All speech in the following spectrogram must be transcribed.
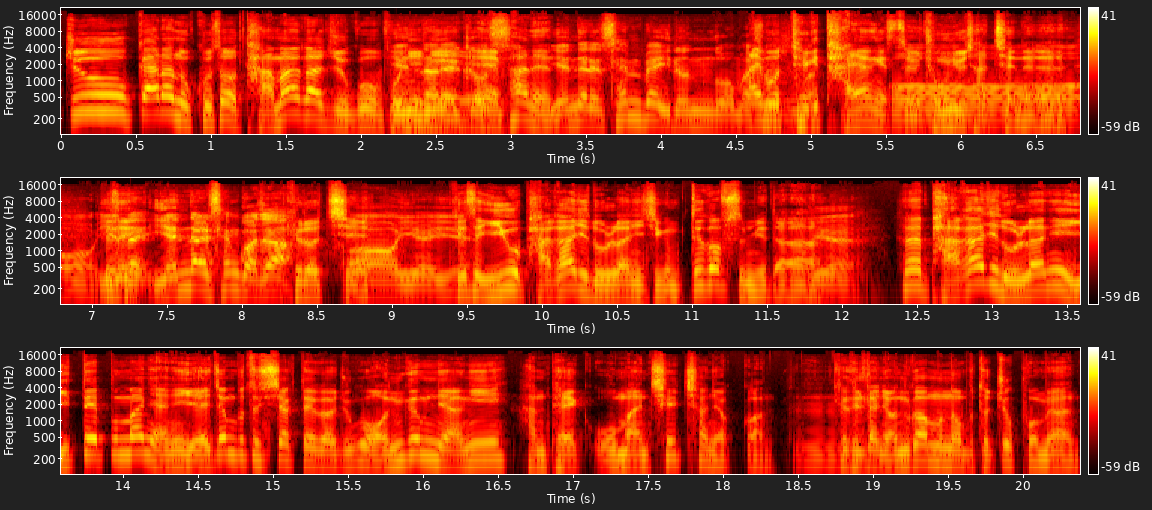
쭉 깔아놓고서 담아가지고 본인이 옛날에 그 예, 파는 옛날에 sem배 이런 거 말씀하시는 아니 뭐? 되게 다양했어요 종류 자체는 어, 어, 어. 그래서 옛날 옛날 생과자. 그렇지 어, 예, 예. 그래서 이후 바가지 논란이 지금 뜨겁습니다 예. 바가지 논란이 이때뿐만이 아니라 예전부터 시작돼가지고 언급량이 한 105만 7천여 건. 음. 그래서 일단 연관문어부터 쭉 보면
